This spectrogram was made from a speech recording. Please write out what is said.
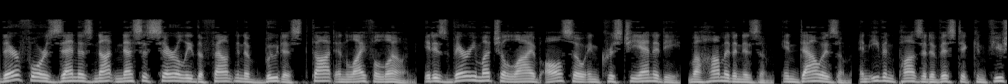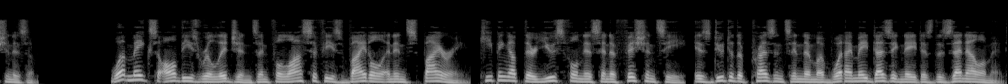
Therefore Zen is not necessarily the fountain of Buddhist thought and life alone, it is very much alive also in Christianity, Mohammedanism, in Taoism, and even positivistic Confucianism. What makes all these religions and philosophies vital and inspiring, keeping up their usefulness and efficiency, is due to the presence in them of what I may designate as the Zen element.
